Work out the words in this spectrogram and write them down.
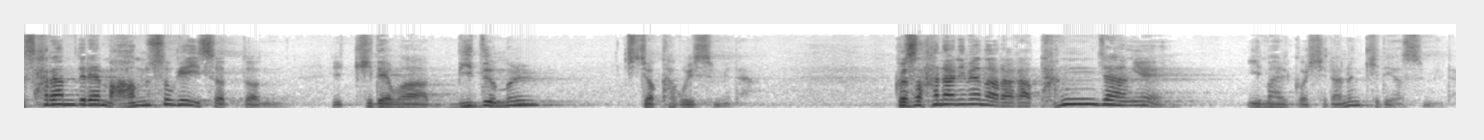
사람들의 마음 속에 있었던 기대와 믿음을 지적하고 있습니다. 그래서 하나님의 나라가 당장에 임할 것이라는 기대였습니다.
